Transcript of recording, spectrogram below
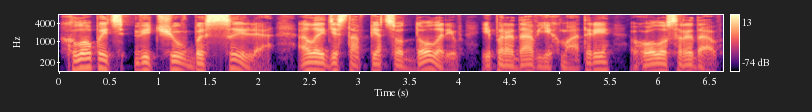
Хлопець відчув безсилля, але дістав 500 доларів і передав їх матері, голос ридав.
